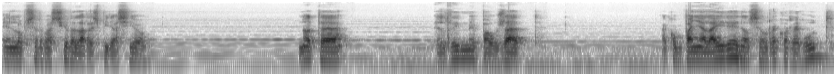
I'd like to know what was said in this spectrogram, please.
en l'observació de la respiració. Nota el ritme pausat. Acompanya l'aire en el seu recorregut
